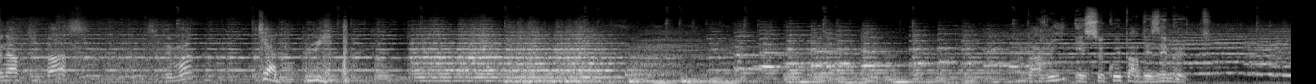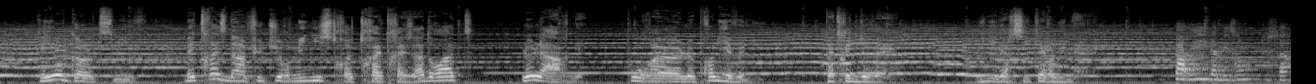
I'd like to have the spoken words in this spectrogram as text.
Connard qui passe, c'était moi Tiens, lui. Paris est secoué par des émeutes. Rio Goldsmith, maîtresse d'un futur ministre très très à droite, le largue pour euh, le premier venu, Patrick Devers, universitaire lunaire. Paris, la maison, tout ça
